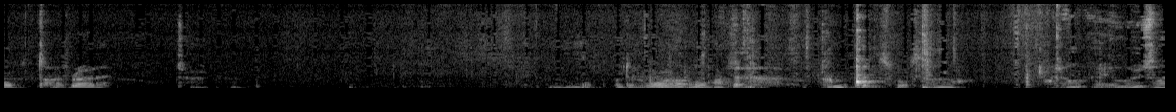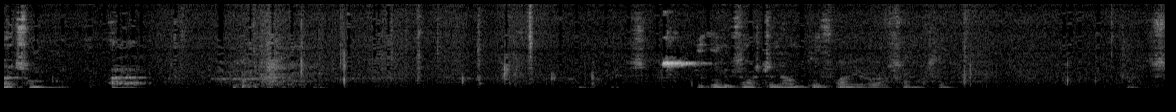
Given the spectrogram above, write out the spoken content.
Oh, Old typewriter. I don't know what that the Hamptons, what's that? I don't know, it looks like some. Like an amplifier or something. It's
